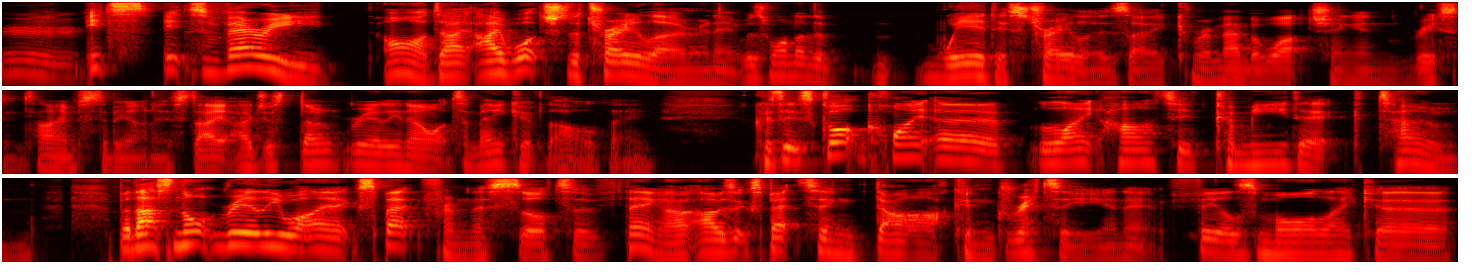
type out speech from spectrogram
Hmm. It's it's very odd. I, I watched the trailer and it was one of the weirdest trailers I can remember watching in recent times. To be honest, I, I just don't really know what to make of the whole thing because it's got quite a light-hearted comedic tone. But that's not really what I expect from this sort of thing. I, I was expecting dark and gritty, and it feels more like a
